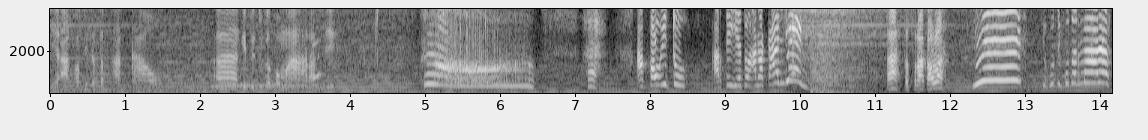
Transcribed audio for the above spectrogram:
Ya Akau sih tetap Akau. Ah, gitu juga kok marah sih. Hah, Akau itu artinya tuh anak anjing. Ah, terserah kau lah. Ih, ikut-ikutan marah.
